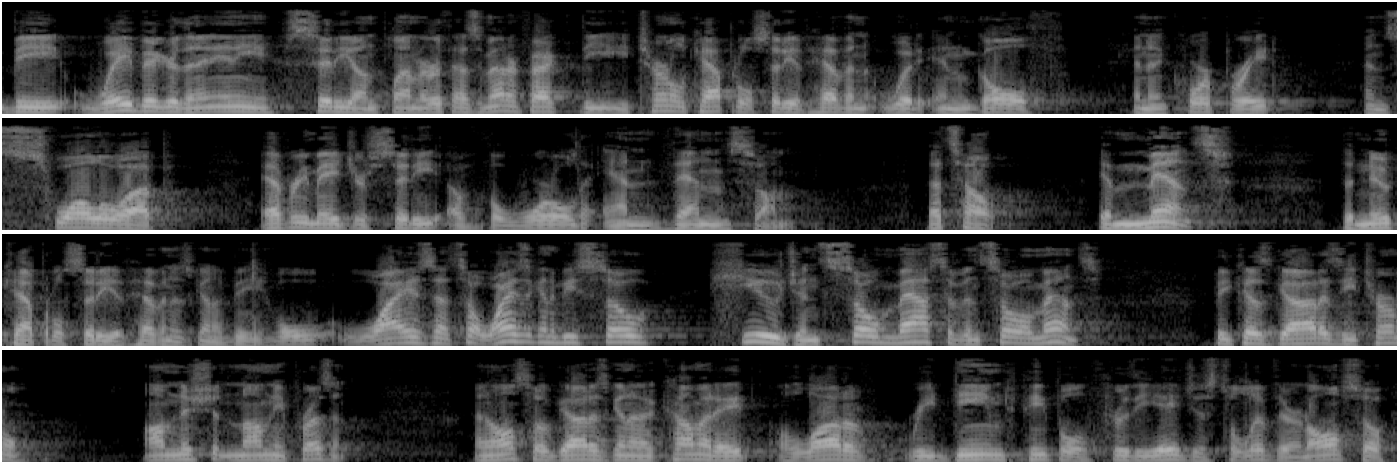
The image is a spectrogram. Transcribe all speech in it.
be way bigger than any city on planet Earth. As a matter of fact, the eternal capital city of heaven would engulf and incorporate and swallow up every major city of the world and then some. That's how immense the new capital city of heaven is going to be. Well, why is that so? Why is it going to be so huge and so massive and so immense? Because God is eternal, omniscient and omnipresent. And also God is going to accommodate a lot of redeemed people through the ages to live there. And also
